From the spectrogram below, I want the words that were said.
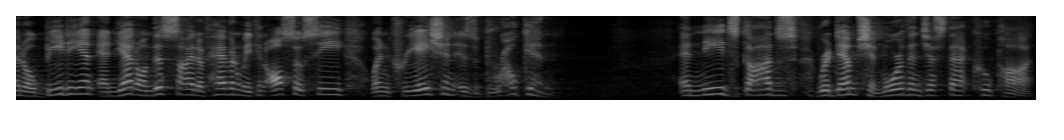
and obedient. And yet, on this side of heaven, we can also see when creation is broken and needs God's redemption more than just that coupon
